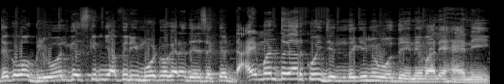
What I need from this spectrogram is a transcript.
देखो, वो ग्लूअल की स्किन या फिर रिमोट वगैरह दे सकते हैं। डायमंड तो यार कोई ज़िंदगी में वो देने वाले हैं नहीं।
